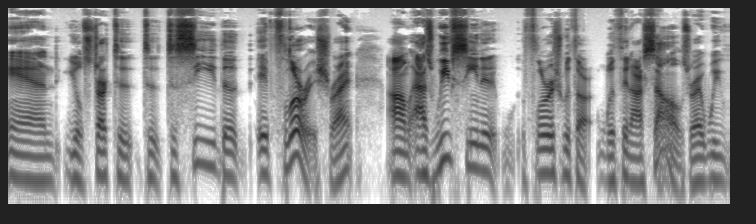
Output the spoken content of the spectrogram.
and you'll start to to to see the it flourish right? Um, as we've seen it flourish with our within ourselves right? We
